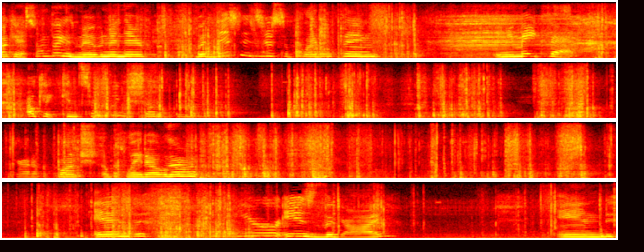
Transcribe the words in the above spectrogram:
Okay, something's moving in there, but this is just a Play-Doh thing, and you make that. Okay, can something shut up in here? Got a bunch of Play-Doh there. And here is the guy. And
